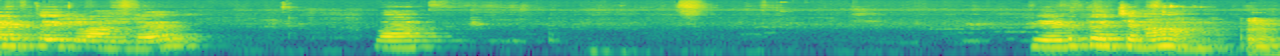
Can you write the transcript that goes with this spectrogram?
எடுத்து வைக்கலான்ட்டு எடுத்து வச்சனா ம்.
